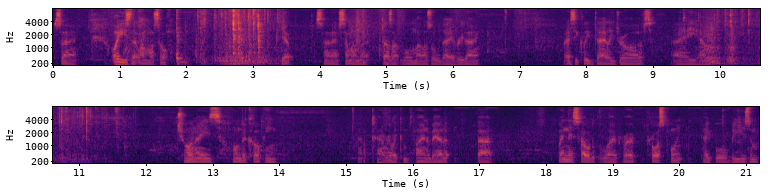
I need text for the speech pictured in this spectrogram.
So I use that one myself. Yep. So someone that does up lawnmowers all day, every day. Basically daily drives a um, Chinese Honda copy. I can't really complain about it, but when they're sold at the low price point, people will abuse them,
